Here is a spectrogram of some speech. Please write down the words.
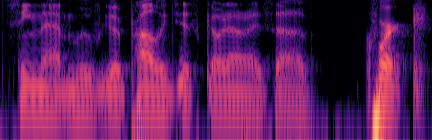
seen that movie would probably just go down as a quirk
